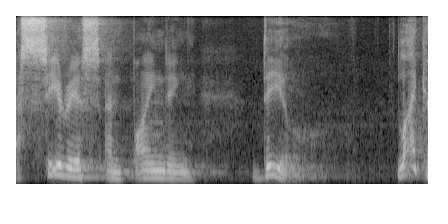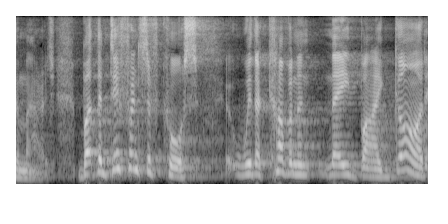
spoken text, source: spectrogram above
a serious and binding deal, like a marriage. But the difference, of course, with a covenant made by God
